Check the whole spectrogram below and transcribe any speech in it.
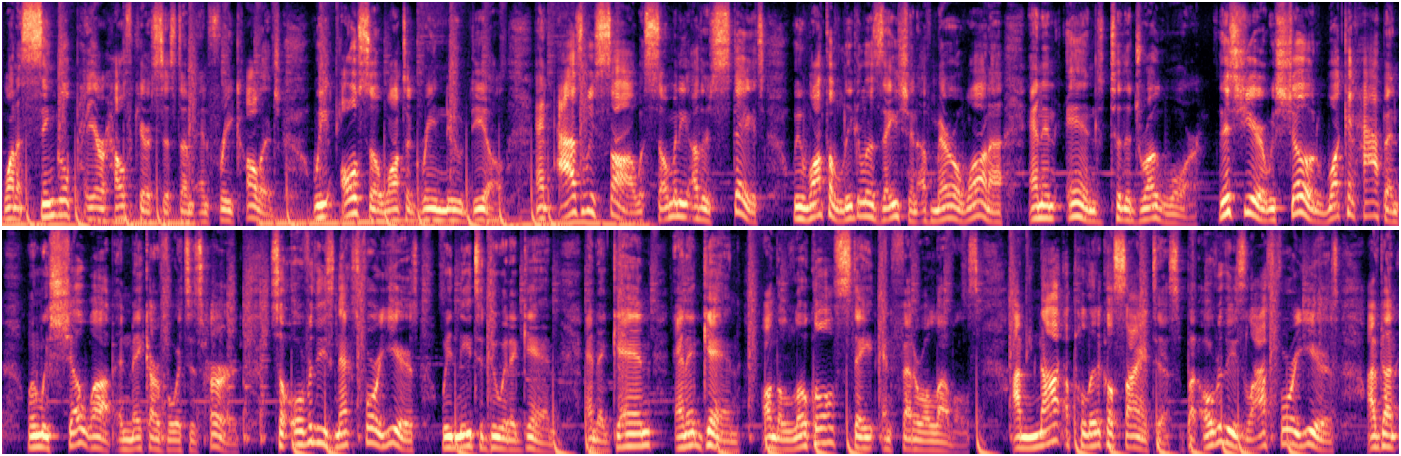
want a single-payer healthcare system and free college. We also want a Green New Deal. And as we saw with so many other states, we want the legalization of marijuana and an end to the drug war. This year, we showed what can happen when we show up and make our voices heard. So over these next four years, we need to do it again and again and again on the local, state, and federal levels. I'm not a political scientist, but over these last four years, I've done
